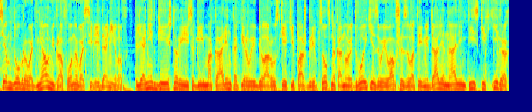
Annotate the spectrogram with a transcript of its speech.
Всем доброго дня, у микрофона Василий Данилов. Леонид Гейштер и Сергей Макаренко – первый белорусский экипаж гребцов на каноэ двойки, завоевавшие золотые медали на Олимпийских играх.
